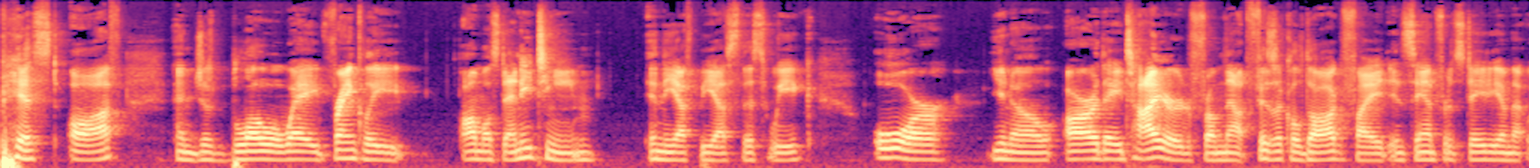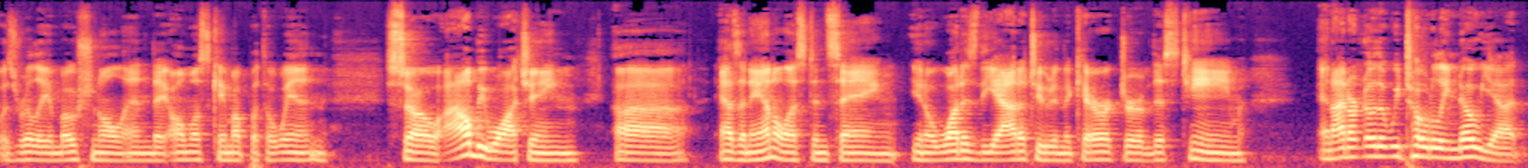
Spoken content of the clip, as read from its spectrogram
pissed off and just blow away frankly almost any team in the FBS this week or you know are they tired from that physical dogfight in Sanford Stadium that was really emotional and they almost came up with a win so I'll be watching uh, as an analyst and saying, you know, what is the attitude and the character of this team? And I don't know that we totally know yet.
